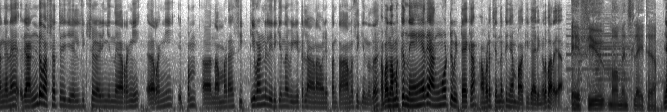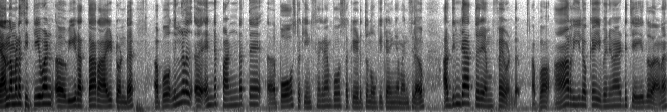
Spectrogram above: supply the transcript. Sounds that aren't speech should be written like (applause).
അങ്ങനെ രണ്ട് വർഷത്തെ ജയിൽ ശിക്ഷ കഴിഞ്ഞ് ഇന്ന് ഇറങ്ങി ഇറങ്ങി ഇപ്പം നമ്മുടെ സിറ്റി വണ്ണിലിരിക്കുന്ന വീട്ടിലാണ് അവനിപ്പം താമസിക്കുന്നത്. അപ്പം നമുക്ക് നേരെ അങ്ങോട്ട് വിട്ടേക്കാം. അവിടെ ചെന്നിട്ട് ഞാൻ ബാക്കി കാര്യങ്ങൾ പറയാം. ഞാൻ നമ്മുടെ സിറ്റി വൺ വീടെത്താറായിട്ടുണ്ട്. അപ്പോൾ നിങ്ങൾ എന്റെ പണ്ടത്തെ പോസ്റ്റൊക്കെ ഇൻസ്റ്റാഗ്രാം പോസ്റ്റൊക്കെ എടുത്ത് നോക്കിക്കഴിഞ്ഞാൽ മനസ്സിലാവും. അതിന്റെ അകത്തൊരു എം ഫൈവ് ഉണ്ട്. അപ്പോൾ ആ റീലൊക്കെ ഇവനുമായിട്ട് ചെയ്തതാണ്.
